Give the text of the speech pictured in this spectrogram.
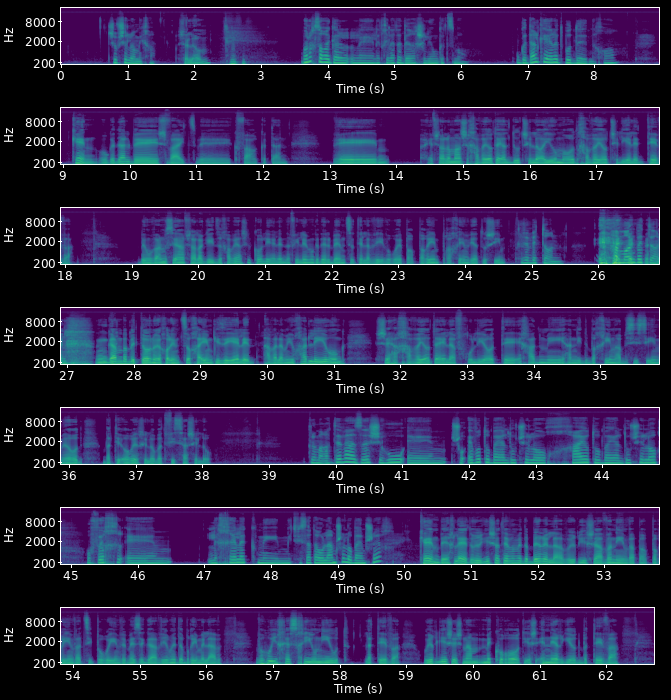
שוב שלום, מיכה. שלום. בוא נחזור רגע לתחילת הדרך של יונג עצמו. הוא גדל כילד בודד, נכון? כן, הוא גדל בשוויץ, בכפר קטן, ואפשר לומר שחוויות הילדות שלו היו מאוד חוויות של ילד טבע. במובן מסוים אפשר להגיד, זו חוויה של כל ילד, אפילו אם הוא גדל באמצע תל אביב, הוא רואה פרפרים, פרחים ויתושים. ובטון. המון בטון. גם בבטון הוא יכול למצוא חיים כי זה ילד, אבל המיוחד ליונג, שהחוויות האלה הפכו להיות uh, אחד מהנדבכים הבסיסיים מאוד בתיאוריה שלו, בתפיסה שלו. כלומר, הטבע הזה שהוא אה, שואב אותו בילדות שלו, חי אותו בילדות שלו, הופך אה, לחלק מתפיסת העולם שלו בהמשך? כן, בהחלט. הוא הרגיש שהטבע מדבר אליו, הוא הרגיש שהאבנים והפרפרים והציפורים ומזג האוויר מדברים אליו, והוא ייחס חיוניות לטבע. הוא הרגיש שישנם מקורות, יש אנרגיות בטבע,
